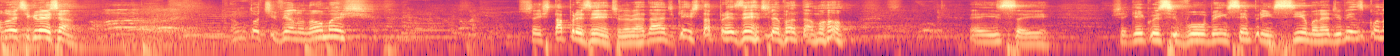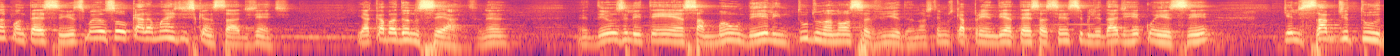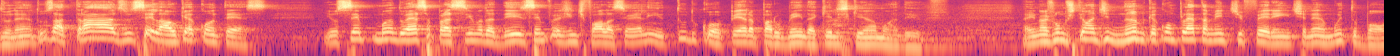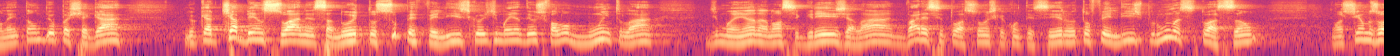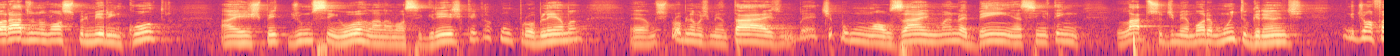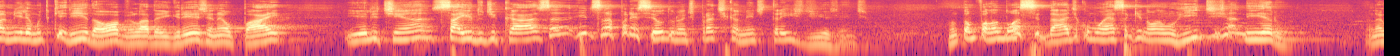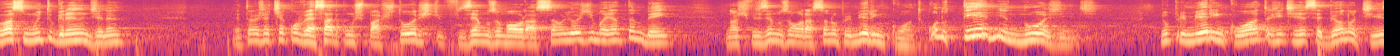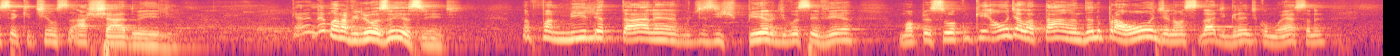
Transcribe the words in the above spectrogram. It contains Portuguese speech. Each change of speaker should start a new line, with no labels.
Boa noite, igreja. Eu não estou te vendo não, mas você está presente, não é verdade? Quem está presente, levanta a mão. É isso aí. Cheguei com esse voo bem sempre em cima, né? De vez em quando acontece isso, mas eu sou o cara mais descansado, gente. E acaba dando certo, né? Deus ele tem essa mão dele em tudo na nossa vida. Nós temos que aprender até essa sensibilidade e reconhecer que ele sabe de tudo, né? Dos atrasos, sei lá, o que acontece. E eu sempre mando essa para cima da Deus, sempre a gente fala assim, Elinho, tudo coopera para o bem daqueles que amam a Deus. Aí nós vamos ter uma dinâmica completamente diferente, né? Muito bom, né? Então deu para chegar. Eu quero te abençoar nessa noite. Estou super feliz que hoje de manhã Deus falou muito lá de manhã na nossa igreja lá, várias situações que aconteceram. Eu estou feliz por uma situação. Nós tínhamos orado no nosso primeiro encontro a respeito de um senhor lá na nossa igreja que está com um problema, é, uns problemas mentais, é tipo um Alzheimer, mas não é bem assim, ele tem lapso de memória muito grande, e de uma família muito querida, óbvio, lá da igreja, né, o pai, e ele tinha saído de casa e desapareceu durante praticamente três dias, gente. Não estamos falando de uma cidade como essa aqui, não, é o Rio de Janeiro. É um negócio muito grande, né? Então eu já tinha conversado com os pastores, fizemos uma oração e hoje de manhã também nós fizemos uma oração no primeiro encontro. Quando terminou, gente, no primeiro encontro a gente recebeu a notícia que tinham achado ele. Cara, não é maravilhoso isso, gente? Na família tá, né? O desespero de você ver uma pessoa com quem, aonde ela está, andando para onde, numa cidade grande como essa, né?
